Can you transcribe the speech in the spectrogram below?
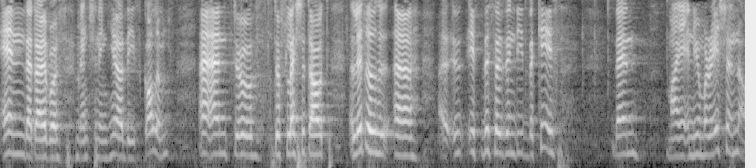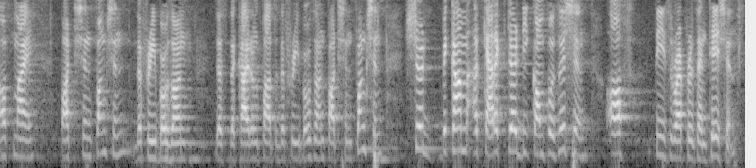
n that I was mentioning here, these columns. And to, to flesh it out a little, uh, if this is indeed the case, then my enumeration of my partition function, the free boson, just the chiral part of the free boson partition function, should become a character decomposition of these representations.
